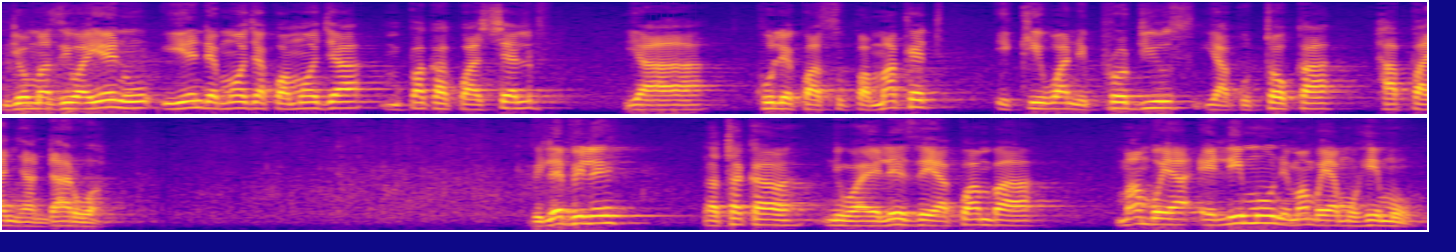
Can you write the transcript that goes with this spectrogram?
ndio maziwa yenu iende moja kwa moja mpaka kwa shelf ya kule kwa supermarket, ikiwa ni produce ya kutoka hapa Nyandarua. Vilevile vile nataka niwaeleze ya kwamba mambo ya elimu ni mambo ya muhimu,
